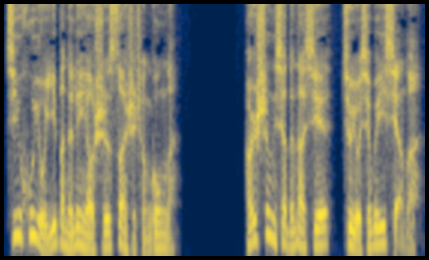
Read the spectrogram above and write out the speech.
几乎有一半的炼药师算是成功了。而剩下的那些就有些危险了。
